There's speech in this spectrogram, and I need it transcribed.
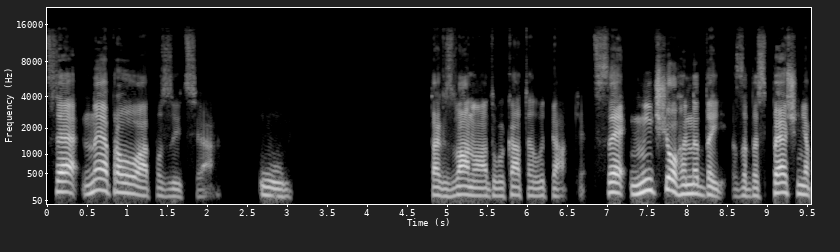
Це не правова позиція у так званого адвоката Липятки. Це нічого не дає забезпечення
